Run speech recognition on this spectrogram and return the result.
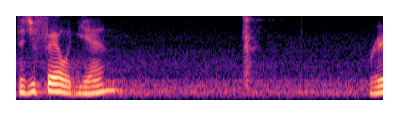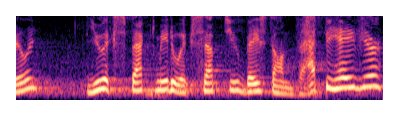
Did you fail again? really? You expect me to accept you based on that behavior?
